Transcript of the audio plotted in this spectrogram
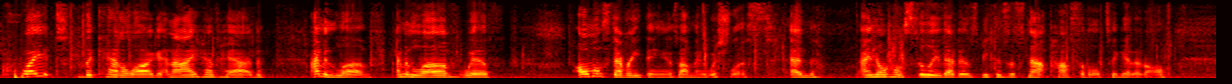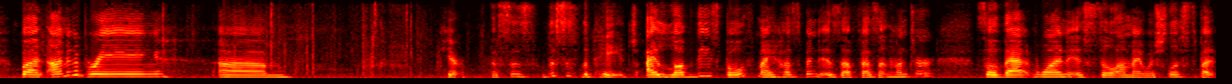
quite the catalog and I have had, I'm in love. I'm in love with almost everything is on my wish list. And I know how silly that is because it's not possible to get it all. But I'm going to bring, um, here, this is, this is the page. I love these both. My husband is a pheasant hunter, so that one is still on my wish list, but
